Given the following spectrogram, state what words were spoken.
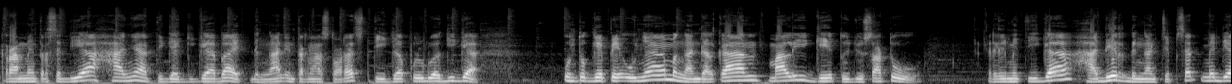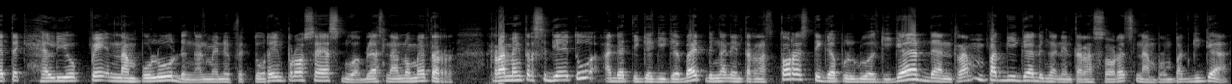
RAM yang tersedia hanya 3 GB dengan internal storage 32 GB. Untuk GPU-nya mengandalkan Mali G71. Realme 3 hadir dengan chipset MediaTek Helio P60 dengan manufacturing proses 12 nanometer. RAM yang tersedia itu ada 3 GB dengan internal storage 32 GB dan RAM 4 GB dengan internal storage 64 GB.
